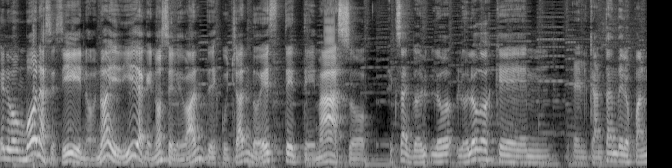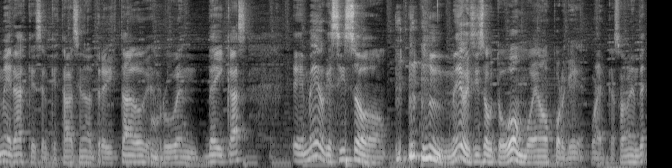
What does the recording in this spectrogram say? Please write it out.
El bombón asesino. No hay día que no se levante escuchando este temazo. Exacto, lo, lo loco es que mm, el cantante de los Palmeras, que es el que estaba siendo entrevistado, que es Rubén Deicas, eh, medio que se hizo. medio que se hizo autobombo, digamos, porque. Bueno, casualmente.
